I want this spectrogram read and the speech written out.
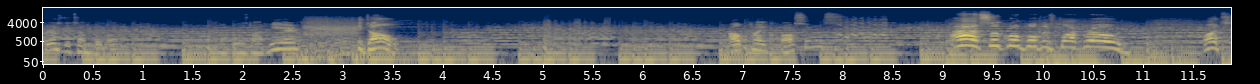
Where's the temple though? The Temple's not here. We don't! Alpine Crossings? Ah, Silk Road Boulders Block Road! What?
